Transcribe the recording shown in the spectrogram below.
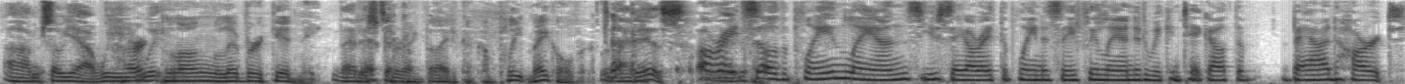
Um, so yeah, we heart, we, lung, liver, kidney. That is That's correct. A, like a complete makeover. That is. all right. So the plane lands. You say, all right, the plane is safely landed. We can take out the bad heart.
